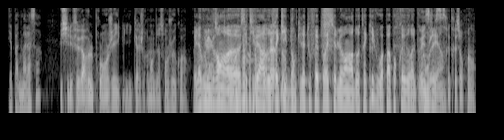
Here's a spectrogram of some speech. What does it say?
Il n'y a pas de mal à ça. Puis si les Fever veulent le prolonger, il, il cache vraiment bien son jeu. Quoi. Il a voulu On le vendre euh, cet hiver à d'autres équipes, donc il a tout fait pour essayer de le vendre à d'autres équipes. Je ne vois pas pourquoi il voudrait le Oui, ça, prolonger. ça hein. serait très surprenant.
